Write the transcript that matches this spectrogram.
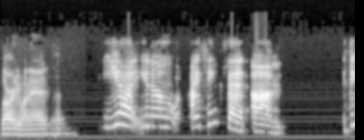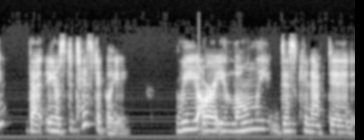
Laura, you want to add? Yeah, you know, I think that um, I think that you know statistically, we are a lonely, disconnected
